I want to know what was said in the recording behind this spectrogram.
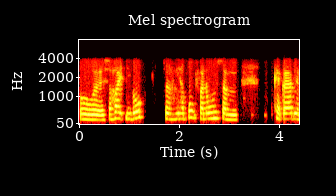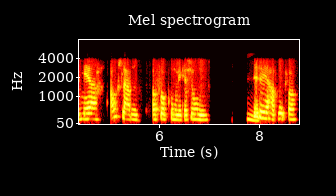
på øh, så højt niveau, så vi har brug for nogen, som kan gøre det mere afslappet og få kommunikationen. Hmm. Det er det, jeg har brug for.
